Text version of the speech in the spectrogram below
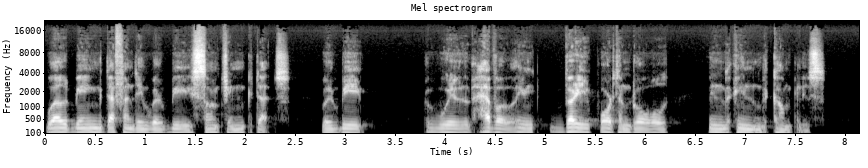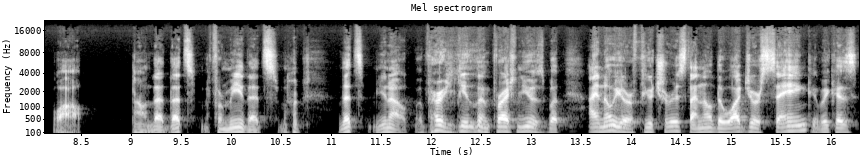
Well-being definitely will be something that will be will have a very important role in the, in the companies. Wow. No, that that's for me. That's that's you know very new and fresh news. But I know you're a futurist. I know that what you're saying because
